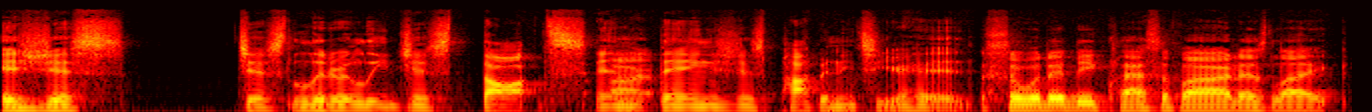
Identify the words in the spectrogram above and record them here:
It's just just literally just thoughts and Alright. things just popping into your head. So would they be classified as like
